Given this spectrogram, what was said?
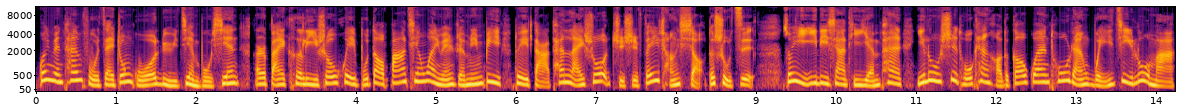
官员贪腐在中国屡见不鲜，而白克利收贿不到八千万元人民币，对打贪来说只是非常小的数字。所以伊利夏提研判，一路试图看好的高官突然违纪落马，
